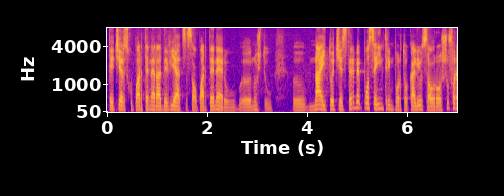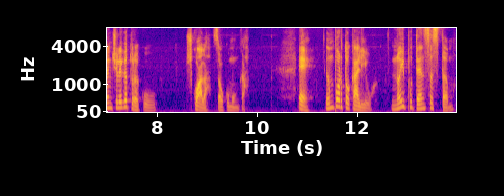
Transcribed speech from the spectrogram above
te cerți cu partenera de viață sau partenerul, uh, nu știu, uh, n-ai tot ce trebuie, poți să intri în portocaliu sau roșu fără nicio legătură cu școala sau cu munca. E, în portocaliu, noi putem să stăm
